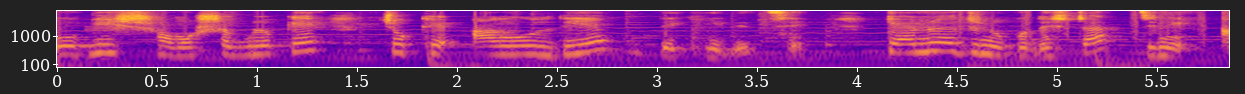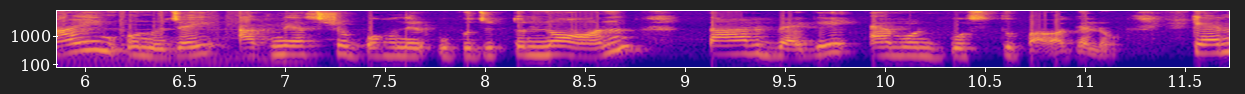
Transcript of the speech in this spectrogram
গভীর সমস্যাগুলোকে চোখে আঙুল দিয়ে দেখিয়ে দিচ্ছে। কেন একজন উপদেষ্টা, যিনি আইন অনুযায়ী আগ্নেয়াস্ত্র বহনের উপযুক্ত নন, তার ব্যাগে এমন বস্তু পাওয়া গেল। কেন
